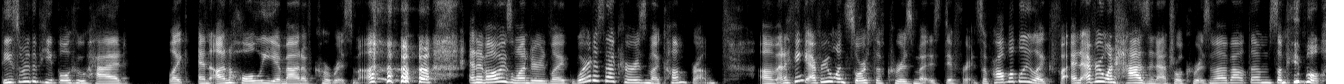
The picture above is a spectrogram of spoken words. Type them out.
These were the people who had like an unholy amount of charisma. and I've always wondered like where does that charisma come from? Um, and I think everyone's source of charisma is different. So probably like, and everyone has a natural charisma about them. Some people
